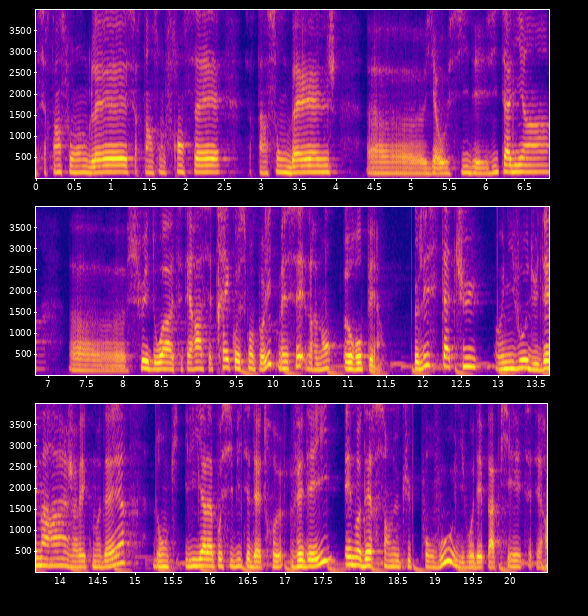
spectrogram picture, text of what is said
certains sont anglais, certains sont français, certains sont belges, euh, il y a aussi des Italiens, euh, Suédois, etc. C'est très cosmopolite, mais c'est vraiment européen. Les statuts au niveau du démarrage avec Moder, donc il y a la possibilité d'être VDI et Moder s'en occupe pour vous au niveau des papiers, etc.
